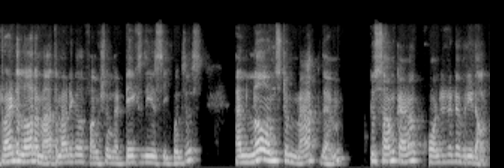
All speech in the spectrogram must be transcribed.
trying to learn a mathematical function that takes these sequences and learns to map them to some kind of quantitative readout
